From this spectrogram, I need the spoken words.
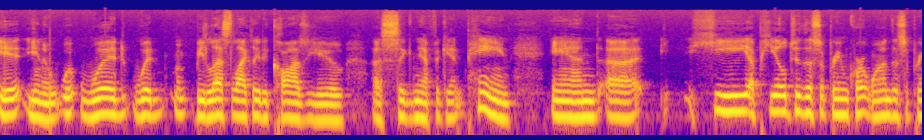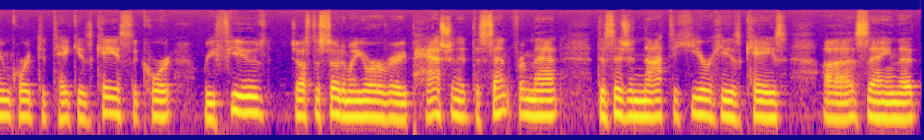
it, you know w- would would be less likely to cause you a significant pain. And uh, he appealed to the Supreme Court, wanted the Supreme Court to take his case. The court refused. Justice Sotomayor, a very passionate dissent from that decision not to hear his case, uh, saying that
